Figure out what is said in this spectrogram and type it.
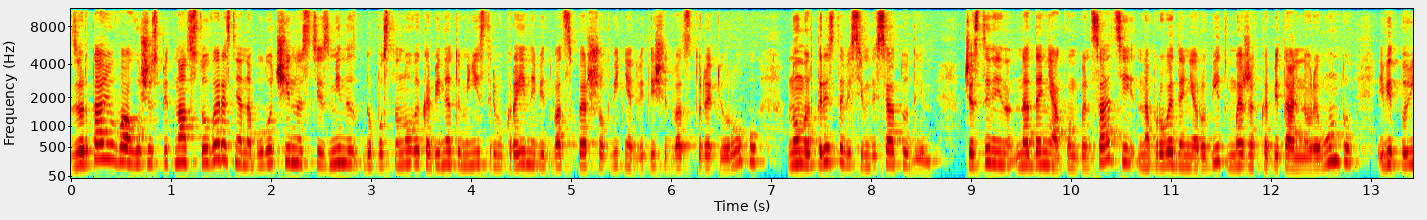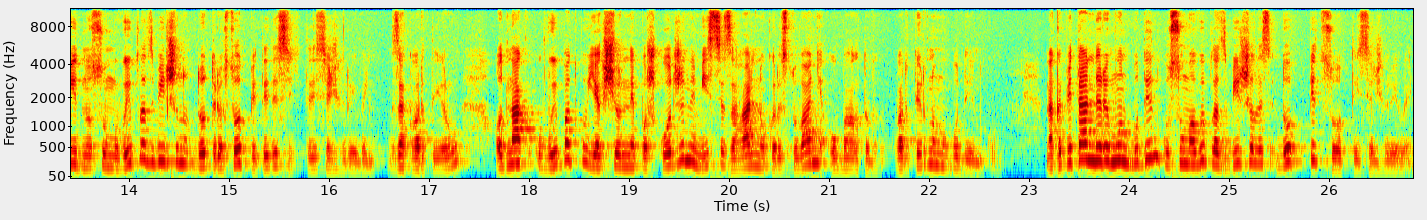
Звертаю увагу, що з 15 вересня набуло чинності зміни до постанови Кабінету міністрів України від 21 квітня 2023 року номер 381 в частині надання компенсацій на проведення робіт в межах капітального ремонту і відповідно суму виплат збільшено до 350 тисяч гривень за квартиру. Однак у випадку, якщо не пошкоджене місце загального користування у багатоквартирному будинку. На капітальний ремонт будинку сума виплат збільшилась до 500 тисяч гривень.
